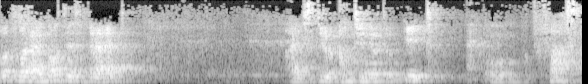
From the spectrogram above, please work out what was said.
but when I noticed that, I still continue to eat Mm. fast.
